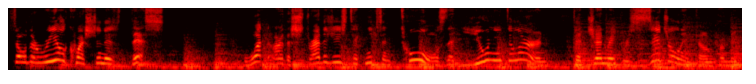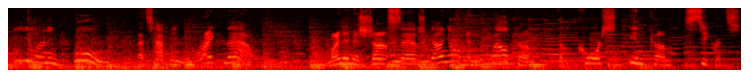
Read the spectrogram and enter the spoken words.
So the real question is this what are the strategies, techniques, and tools that you need to learn to generate residual income from the e learning boom that's happening right now? My name is Jean Serge Gagnon, and welcome to Course Income Secrets.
